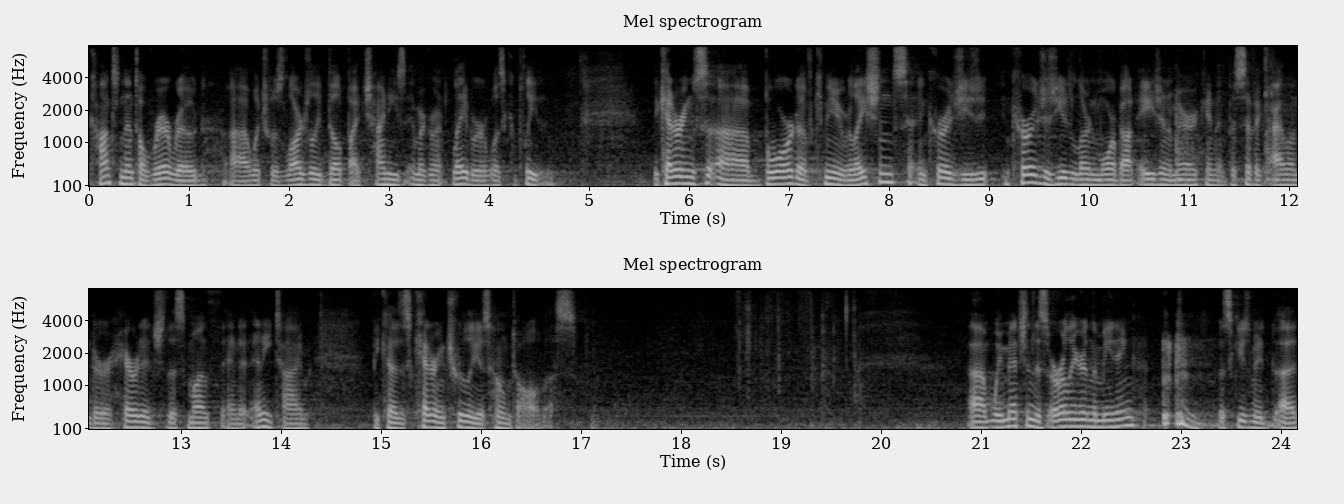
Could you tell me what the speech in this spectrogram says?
Continental Railroad, uh, which was largely built by Chinese immigrant labor, was completed. The Kettering's uh, Board of Community Relations encourages you, encourages you to learn more about Asian American and Pacific Islander heritage this month and at any time because Kettering truly is home to all of us. Uh, we mentioned this earlier in the meeting, excuse me, uh,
